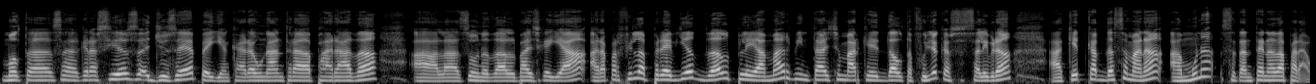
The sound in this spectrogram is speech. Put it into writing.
Moltes eh, gràcies, Josep. I encara una altra parada a la zona del Baix Gaià, ara per fer la prèvia del Pleamar Vintage Market d'Altafulla, que se celebra aquest cap de setmana amb una setantena de, para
